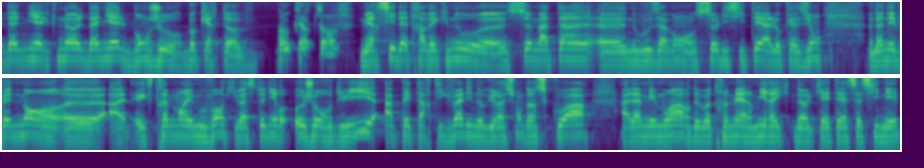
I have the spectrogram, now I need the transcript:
Daniel Knoll, Daniel, bonjour, Bokertov. Merci d'être avec nous euh, ce matin. Euh, nous vous avons sollicité à l'occasion d'un événement euh, extrêmement émouvant qui va se tenir aujourd'hui à Petartikva, l'inauguration d'un square à la mémoire de votre mère Mireille Knoll qui a été assassinée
